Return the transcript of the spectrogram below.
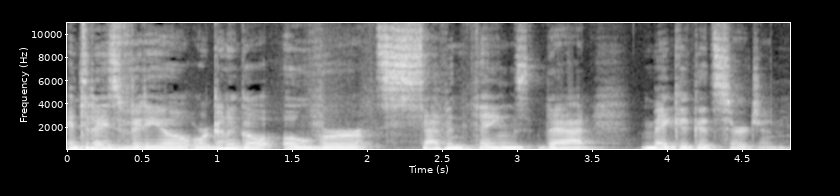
In today's video, we're gonna go over seven things that make a good surgeon.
